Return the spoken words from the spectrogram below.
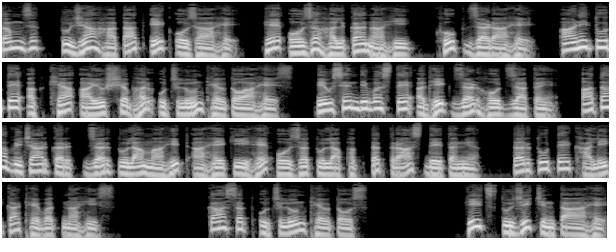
समज तुझ्या हातात एक ओझ आहे. हे ओझ हलकं नाही खूप जड आहे. आणि तू ते अख्ख्या आयुष्यभर उचलून ठेवतो आहेस. दिवसेंदिवस ते अधिक जड होत जातंय. आता विचार कर जर तुला माहीत आहे की हे ओझ तुला फक्त त्रास देतन्य तर तू ते खाली का ठेवत नाहीस? का सत उचलून ठेवतोस? हीच तुझी चिंता आहे.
